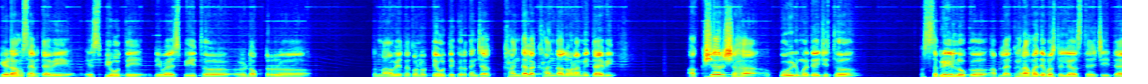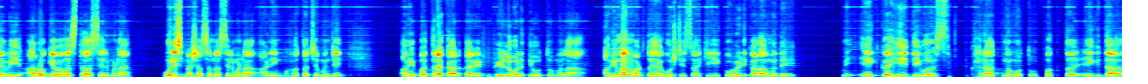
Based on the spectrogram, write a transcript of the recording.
गेडाम साहेब त्यावेळी एस पी होते डी वाय एस पी इथं डॉक्टर नाव येत नाही तोंडावर ते होते. खरं त्यांच्या खांद्याला खांदा लावून आम्ही त्यावेळी अक्षरशः कोविडमध्ये जिथं सगळी लोक आपल्या घरामध्ये बसलेली असायची त्यावेळी आरोग्य व्यवस्था असेल म्हणा पोलीस प्रशासन असेल म्हणा आणि महत्त्वाचे म्हणजे आम्ही पत्रकार त्यावेळी फील्डवरती होतो. मला अभिमान वाटतो ह्या गोष्टीचा की कोविड काळामध्ये मी एकही दिवस घरात नव्हतो. फक्त एकदा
